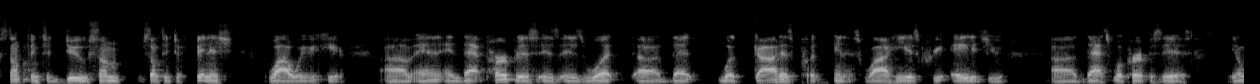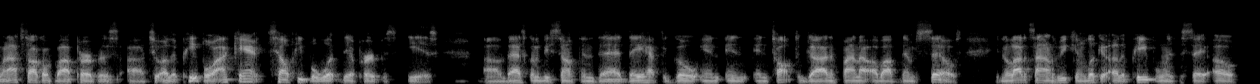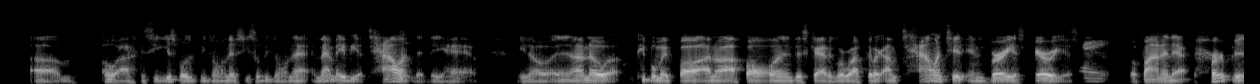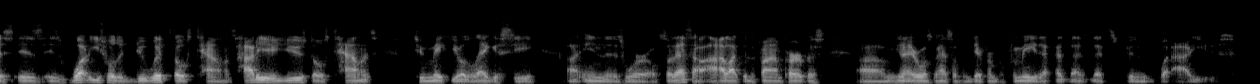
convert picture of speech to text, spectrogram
something to do, some something to finish while we're here um, and and that purpose is is what uh, that what God has put in us, why He has created you. Uh, that's what purpose is. You know, when I talk about purpose uh, to other people, I can't tell people what their purpose is. Uh, that's going to be something that they have to go and, and and talk to God and find out about themselves. You know, a lot of times we can look at other people and say, "Oh, um, oh, I can see you're supposed to be doing this, you're supposed to be doing that," and that may be a talent that they have you know and i know people may fall i know i fall in this category where i feel like i'm talented in various areas right. But finding that purpose is is what are you supposed to do with those talents. How do you use those talents to make your legacy uh, in this world? So that's how i like to define purpose. Um, you know everyone's gonna have something different but for me that, that that's been what i use.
